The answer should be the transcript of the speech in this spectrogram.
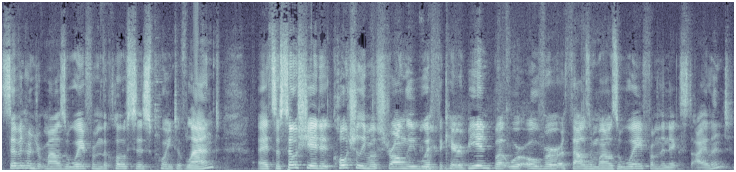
700 miles away from the closest point of land. It's associated culturally most strongly with the Caribbean, but we're over a thousand miles away from the next island.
